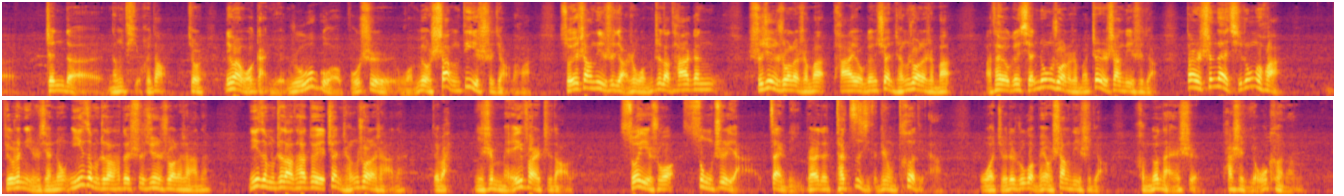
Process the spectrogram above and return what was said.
真的能体会到。就是另外，我感觉，如果不是我们有上帝视角的话，所谓上帝视角，是我们知道他跟石俊说了什么，他又跟炫成说了什么，啊，他又跟贤忠说了什么，这是上帝视角。但是身在其中的话，比如说你是贤忠，你怎么知道他对石俊说了啥呢？你怎么知道他对炫成说了啥呢？对吧？你是没法知道的。所以说，宋智雅在里边的他自己的这种特点啊，我觉得如果没有上帝视角，很多男士。他是有可能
